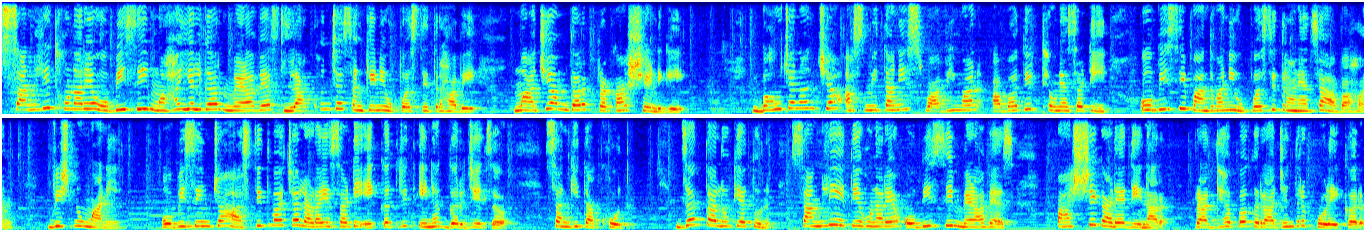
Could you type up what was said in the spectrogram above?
सांगलीत होणाऱ्या ओबीसी महायलगार मेळाव्यास लाखोंच्या संख्येने उपस्थित राहावे माजी आमदार प्रकाश शेंडगे. बहुजनांच्या अस्मिताने स्वाभिमान अबाधित ठेवण्यासाठी ओबीसी बांधवांनी उपस्थित राहण्याचं आवाहन विष्णू माने. ओबीसींच्या अस्तित्वाच्या लढाईसाठी एकत्रित येणं गरजेचं संगीता खोत. जत तालुक्यातून सांगली येथे होणाऱ्या ओबीसी मेळाव्यास पाचशे गाड्या देणार प्राध्यापक राजेंद्र कोळेकर.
